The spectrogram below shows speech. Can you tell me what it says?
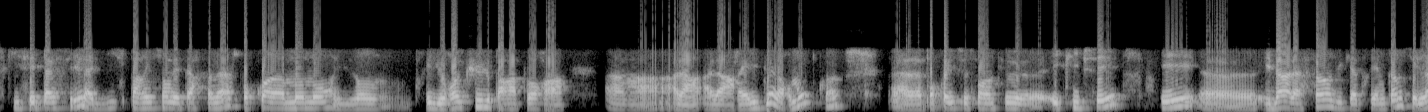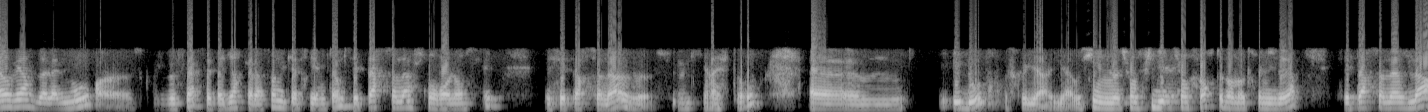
ce qui s'est passé, la disparition des personnages, pourquoi à un moment ils ont pris du recul par rapport à, à, la réalité, à leur monde, quoi. Euh, pourquoi ils se sont un peu euh, éclipsés. Et, euh, et ben à la fin du quatrième tome, c'est l'inverse d'Alan Moore, euh, ce que je veux faire, c'est-à-dire qu'à la fin du quatrième tome, ces personnages sont relancés, et ces personnages, ceux qui resteront, euh, et d'autres, parce qu'il y a, aussi une notion de filiation forte dans notre univers, ces personnages-là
